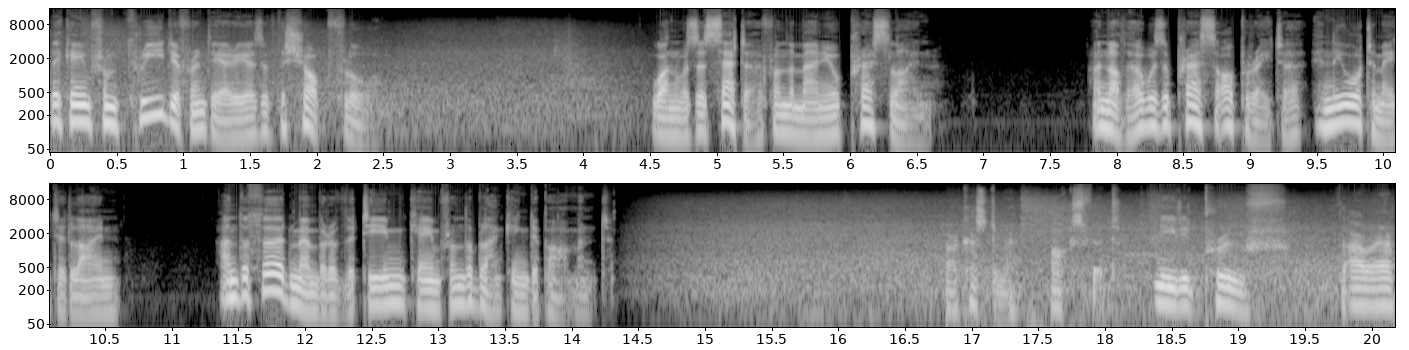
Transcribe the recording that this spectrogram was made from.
They came from three different areas of the shop floor. One was a setter from the manual press line. Another was a press operator in the automated line and the third member of the team came from the blanking department. Our customer, Oxford, needed proof that our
